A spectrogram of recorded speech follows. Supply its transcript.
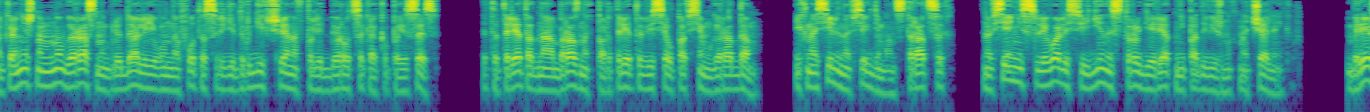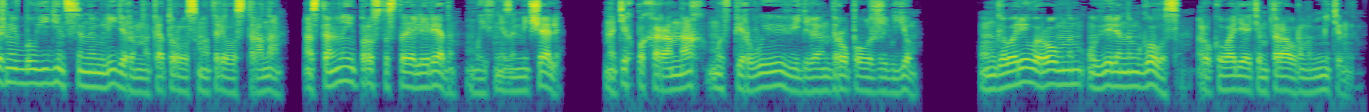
Мы, конечно, много раз наблюдали его на фото среди других членов Политбюро ЦК КПСС. Этот ряд однообразных портретов висел по всем городам. Их носили на всех демонстрациях, но все они сливались в единый строгий ряд неподвижных начальников. Брежнев был единственным лидером, на которого смотрела страна. Остальные просто стояли рядом, мы их не замечали. На тех похоронах мы впервые увидели Андропова живьем. Он говорил ровным, уверенным голосом, руководя этим траурным митингом.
